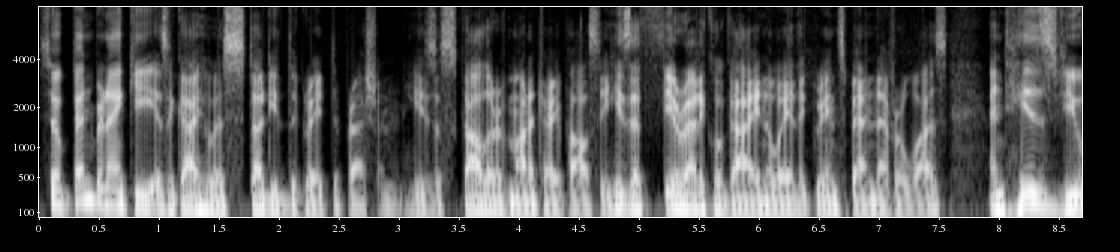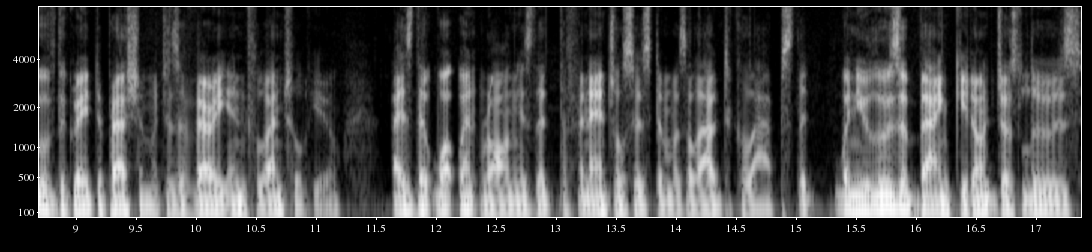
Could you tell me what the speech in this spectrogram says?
So, Ben Bernanke is a guy who has studied the Great Depression. He's a scholar of monetary policy. He's a theoretical guy in a way that Greenspan never was. And his view of the Great Depression, which is a very influential view, is that what went wrong is that the financial system was allowed to collapse. That when you lose a bank, you don't just lose,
